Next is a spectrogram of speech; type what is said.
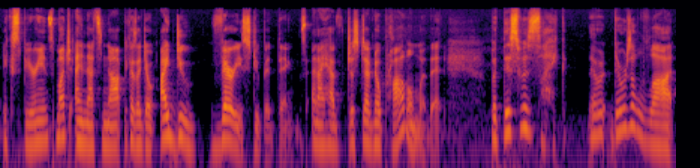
experience much, and that's not because I don't. I do very stupid things, and I have just have no problem with it. But this was like there. There was a lot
